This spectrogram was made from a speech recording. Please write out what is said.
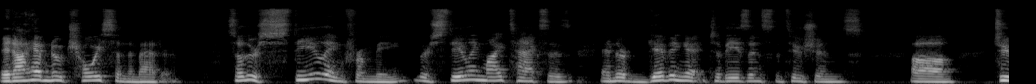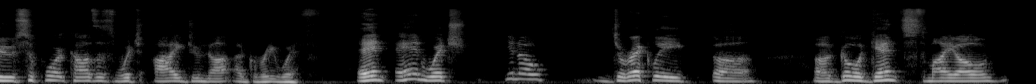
And I have no choice in the matter. So they're stealing from me, they're stealing my taxes, and they're giving it to these institutions uh, to support causes which I do not agree with, and and which you know directly uh, uh, go against my own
